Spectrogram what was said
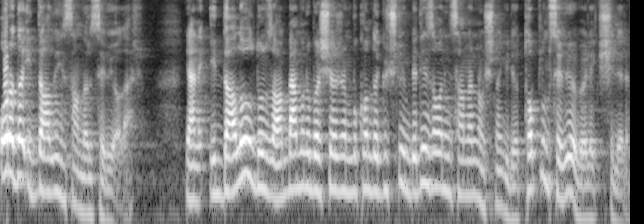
Orada iddialı insanları seviyorlar. Yani iddialı olduğun zaman ben bunu başarırım, bu konuda güçlüyüm dediğin zaman insanların hoşuna gidiyor. Toplum seviyor böyle kişileri.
